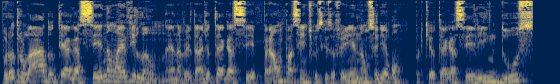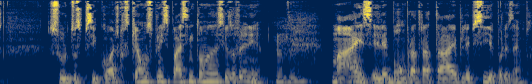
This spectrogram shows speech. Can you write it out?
Por outro lado, o THC não é vilão, né? Na verdade, o THC para um paciente com esquizofrenia não seria bom, porque o THC ele induz surtos psicóticos, que é um dos principais sintomas da esquizofrenia. Uhum. Mas ele é bom para tratar a epilepsia, por exemplo.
